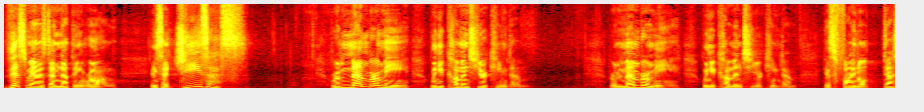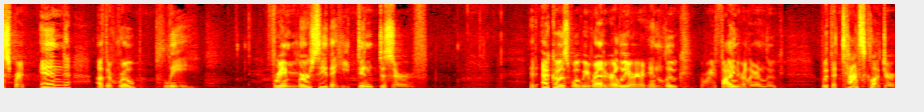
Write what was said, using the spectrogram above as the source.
This man has done nothing wrong. And he said, Jesus, remember me when you come into your kingdom. Remember me when you come into your kingdom. His final desperate end of the rope plea for a mercy that he didn't deserve. It echoes what we read earlier in Luke, or we find earlier in Luke, with the tax collector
